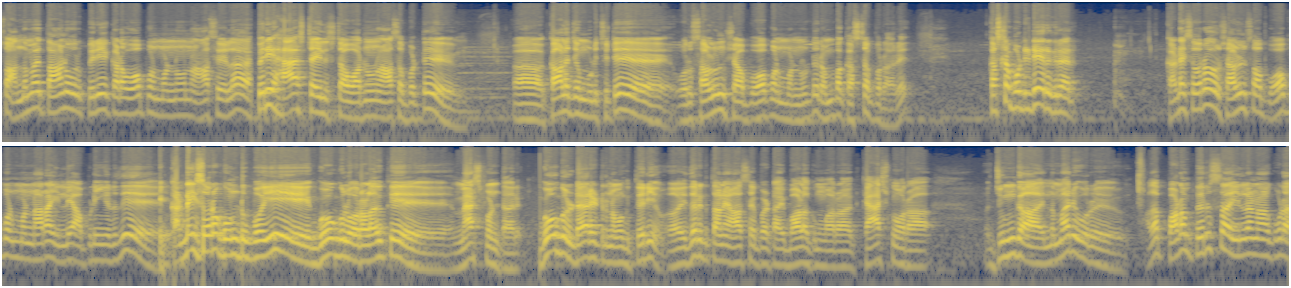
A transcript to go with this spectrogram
ஸோ அந்த மாதிரி தானும் ஒரு பெரிய கடை ஓப்பன் பண்ணணும்னு ஆசையில் பெரிய ஹேர் ஸ்டைலிஸ்ட்டாக வரணும்னு ஆசைப்பட்டு காலேஜை முடிச்சுட்டு ஒரு சலூன் ஷாப் ஓப்பன் பண்ணணுன்ட்டு ரொம்ப கஷ்டப்படுறாரு. கஷ்டப்பட்டுகிட்டே இருக்கிறார். கடைசி வர ஒரு சலூன் ஷாப் ஓப்பன் பண்ணாரா இல்லையா அப்படிங்கிறது கடைசி வர கொண்டு போய் கோகுல் ஓரளவுக்கு மேட்ச் பண்ணிட்டார். கோகுல் டைரக்டர் நமக்கு தெரியும். இதற்கு தானே ஆசைப்பட்டாய் பாலகுமாரா காஷ்மோரா ஜுங்கா இந்த மாதிரி ஒரு அதாவது படம் பெருசாக இல்லைனா கூட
